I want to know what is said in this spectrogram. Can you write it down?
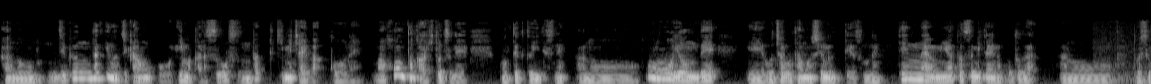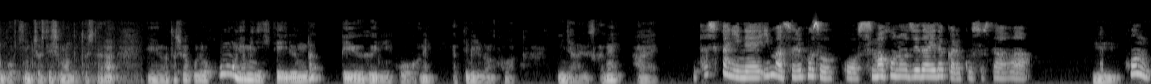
あの、自分だけの時間をこう今から過ごすんだって決めちゃえば、こうね、まあ本とかは一つね、持っていくといいですね。あの、本を読んで、えーお茶を楽しむっていう、そのね、店内を見渡すみたいなことが、あの、どうしてもこう緊張してしまうんだとしたら、えー私はこれを本を読みに来ているんだっていうふうに、こうね、やってみるのはいいんじゃないですかね。はい。確かにね、今それこそ、こう、スマホの時代だからこそさ、うん。本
